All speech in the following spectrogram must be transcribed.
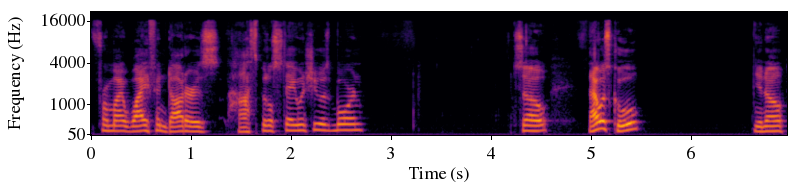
for my wife and daughter's hospital stay when she was born. So that was cool. You know,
